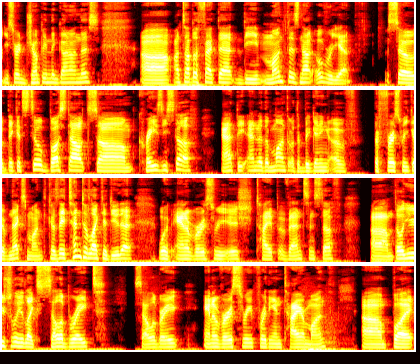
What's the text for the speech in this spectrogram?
you start jumping the gun on this. Uh, on top of the fact that the month is not over yet, so they could still bust out some crazy stuff at the end of the month or the beginning of the first week of next month because they tend to like to do that with anniversary ish type events and stuff. Um, they'll usually like celebrate celebrate anniversary for the entire month. Um, but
